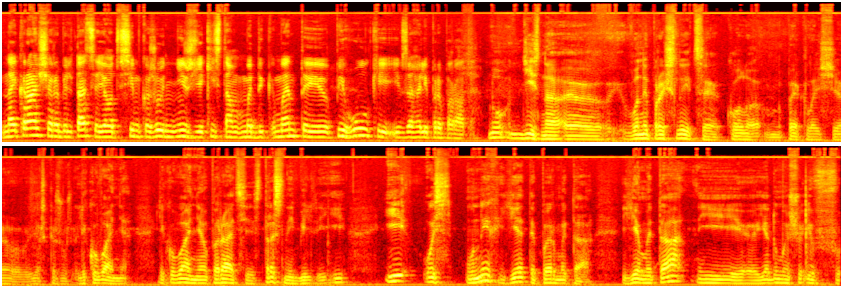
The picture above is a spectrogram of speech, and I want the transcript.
Найкраща реабілітація, я от всім кажу, ніж якісь там медикаменти, пігулки і взагалі препарати. Ну, дійсно, е, вони пройшли це коло пекла ще, я ж кажу, лікування, лікування, операції, страшний біль. І, і ось у них є тепер мета. Є мета, і е, я думаю, що і в, е,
